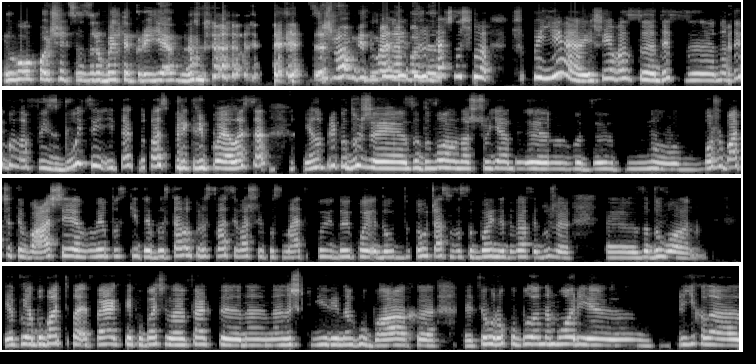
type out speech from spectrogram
його хочеться зробити приємним. Це ж вам від мене Мені дуже вдячна, що, що ви є, і що я вас е, десь е, надибала в Фейсбуці і так до вас прикріпилася. Я, наприклад, дуже задоволена, що я е, ну, можу бачити ваші випуски, де би стала користуватися вашою косметикою, до якої до, до того часу за собою не дивилася, дуже е, задоволена. Я, я побачила ефекти, побачила ефекти на, на, на шкірі, на губах. Е, Цього року була на морі, е, приїхала е,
